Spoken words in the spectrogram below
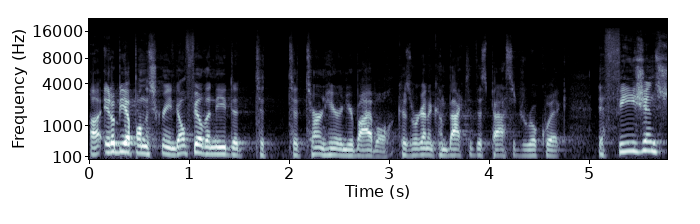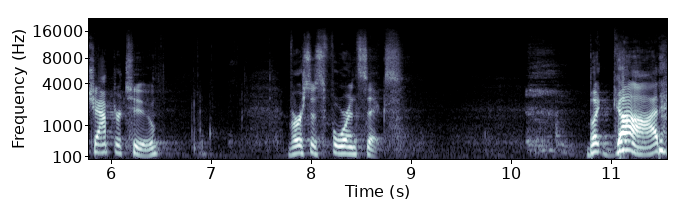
Uh, it'll be up on the screen. Don't feel the need to, to, to turn here in your Bible because we're going to come back to this passage real quick. Ephesians chapter 2, verses 4 and 6. But God,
